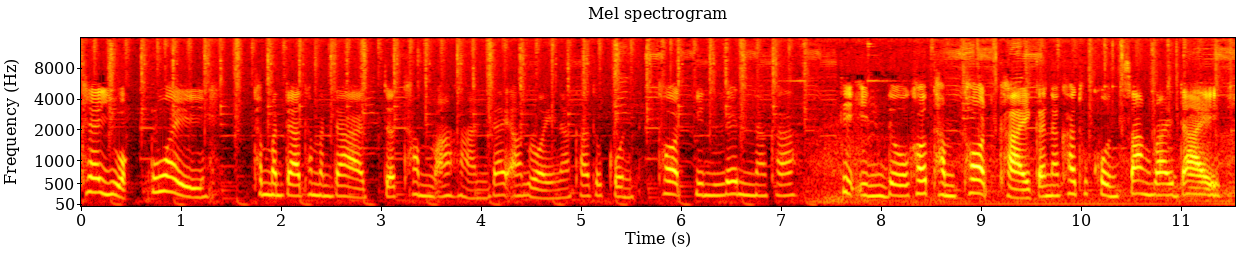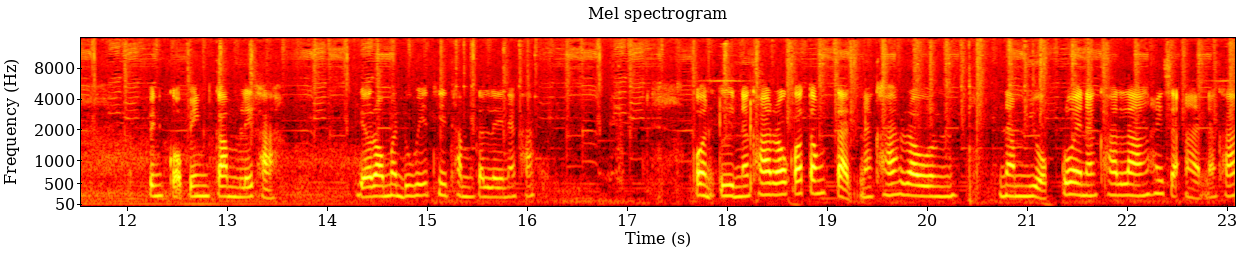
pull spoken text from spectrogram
แค่หยวกกล้วยธรรมดาธรรมดาจะทำอาหารได้อร่อยนะคะ ทุกคนทอดกินเล่นนะคะ ที่อินโดเขาทำทอดขายกันนะคะ ทุกคนสร้างรายได้เป็นกอบเป็นกำเลยค่ะ เดี๋ยวเรามาดูวิธีทำกันเลยนะคะ ก่อนอื่นนะคะเราก็ต้องตัดนะคะ เรานำหยวกกล้วยนะคะล้างให้สะอาดนะคะ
